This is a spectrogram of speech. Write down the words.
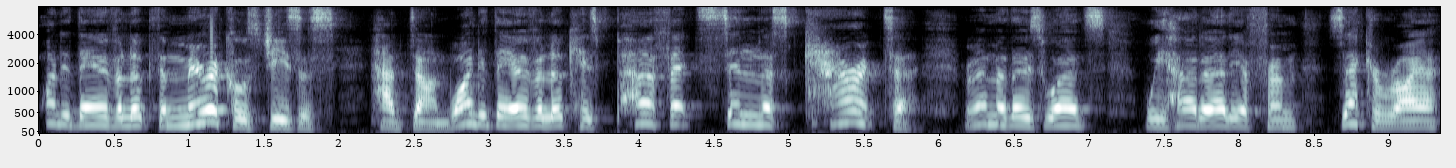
Why did they overlook the miracles Jesus had done? Why did they overlook his perfect, sinless character? Remember those words we heard earlier from Zechariah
